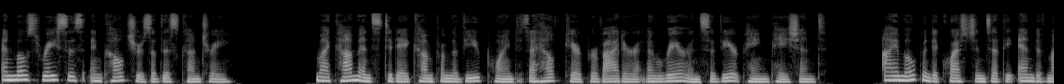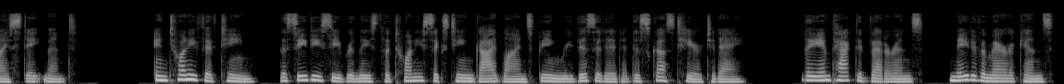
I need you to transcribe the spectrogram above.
and most races and cultures of this country. My comments today come from the viewpoint as a healthcare provider and a rare and severe pain patient. I am open to questions at the end of my statement. In 2015, the CDC released the 2016 guidelines being revisited and discussed here today. They impacted veterans, Native Americans,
